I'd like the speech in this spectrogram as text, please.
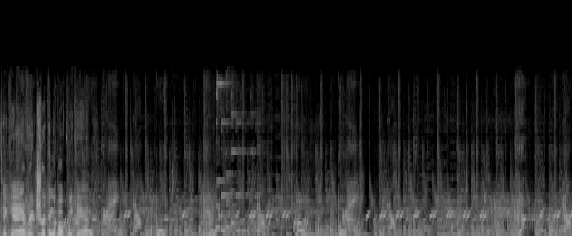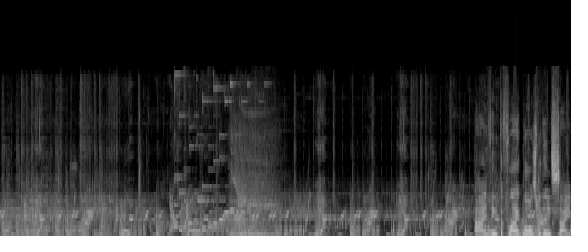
Take every trick in the book we can. I think the flagpole's within sight.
